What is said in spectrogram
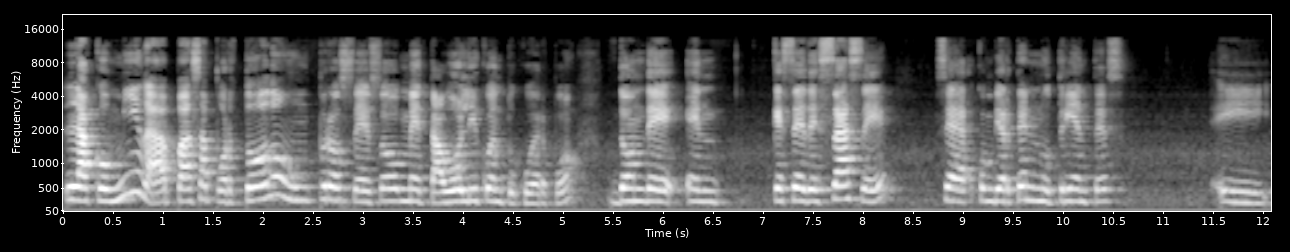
la comida pasa por todo un proceso metabólico en tu cuerpo, donde en que se deshace, se convierte en nutrientes y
